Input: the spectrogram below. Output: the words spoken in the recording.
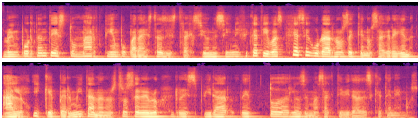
Lo importante es tomar tiempo para estas distracciones significativas y asegurarnos de que nos agreguen algo y que permitan a nuestro cerebro respirar de todas las demás actividades que tenemos.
